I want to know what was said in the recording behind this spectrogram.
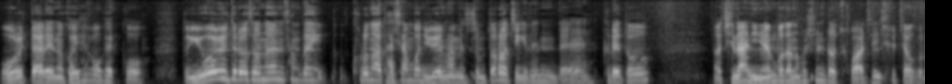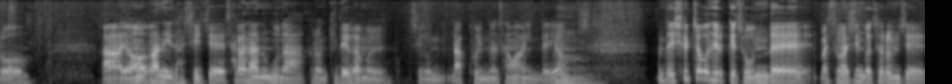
5월 달에는 거의 회복했고 또 6월 들어서는 상당히 코로나 다시 한번 유행하면서 좀 떨어지긴 했는데 그래도 어, 지난 2년보다는 훨씬 더 좋아진 실적으로 아 영화관이 다시 이제 살아나는구나 그런 기대감을 지금 낳고 있는 상황인데요. 음. 근데 실적은 이렇게 좋은데 말씀하신 것처럼 이제,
